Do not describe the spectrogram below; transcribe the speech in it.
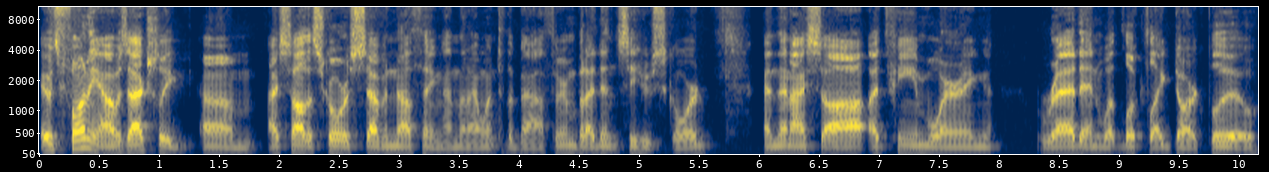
it was funny. I was actually um, I saw the score was seven nothing, and then I went to the bathroom, but I didn't see who scored. And then I saw a team wearing red and what looked like dark blue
